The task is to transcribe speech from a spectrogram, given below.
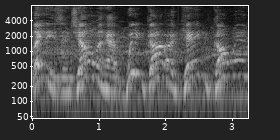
Ladies and gentlemen, have we got a game going?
